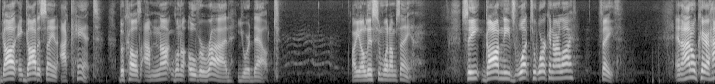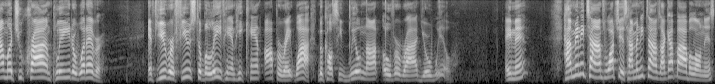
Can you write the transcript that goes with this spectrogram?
God, and God is saying, I can't because I'm not going to override your doubt. Are y'all listening what I'm saying? See, God needs what to work in our life? Faith. And I don't care how much you cry and plead or whatever. If you refuse to believe Him, He can't operate. Why? Because He will not override your will. Amen? How many times, watch this, how many times, I got Bible on this,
